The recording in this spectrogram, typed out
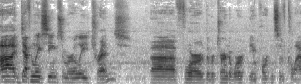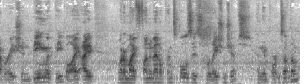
Uh, definitely seeing some early trends uh, for the return to work, the importance of collaboration, being with people. I, I, one of my fundamental principles is relationships and the importance of them,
